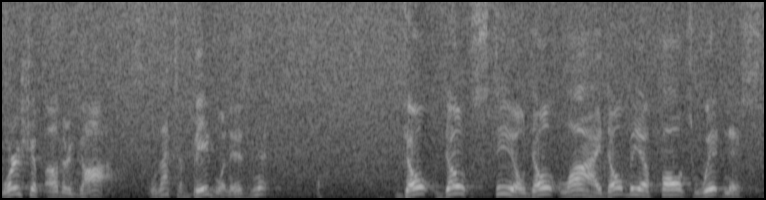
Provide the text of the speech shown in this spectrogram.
worship other gods. Well, that's a big one, isn't it? Don't, don't steal. Don't lie. Don't be a false witness.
